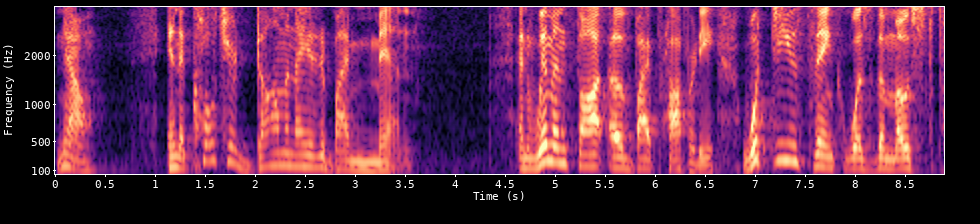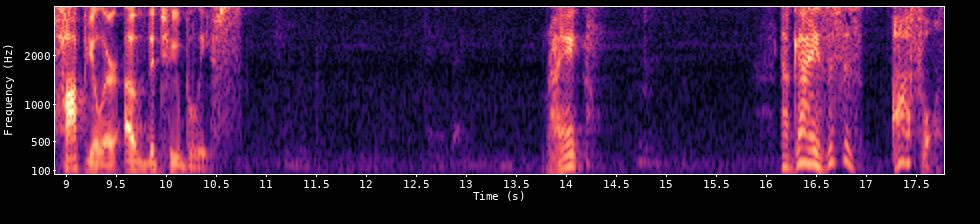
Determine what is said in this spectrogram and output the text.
Now, in a culture dominated by men, and women thought of by property, what do you think was the most popular of the two beliefs? Right? Now, guys, this is awful.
